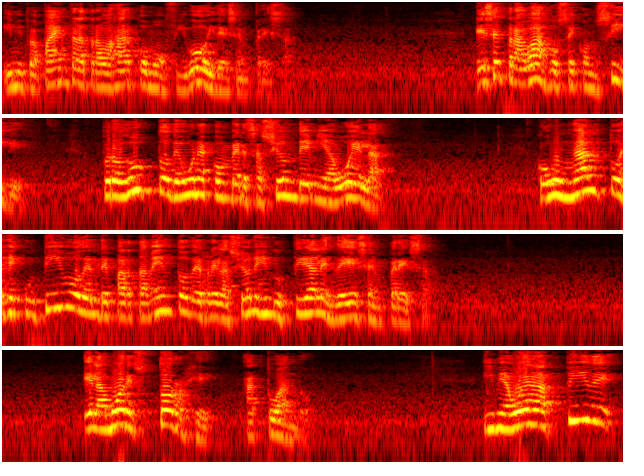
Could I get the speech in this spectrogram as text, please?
y mi papá entra a trabajar como fiboy de esa empresa. Ese trabajo se consigue producto de una conversación de mi abuela con un alto ejecutivo del Departamento de Relaciones Industriales de esa empresa. El amor estorge actuando. Y mi abuela pide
